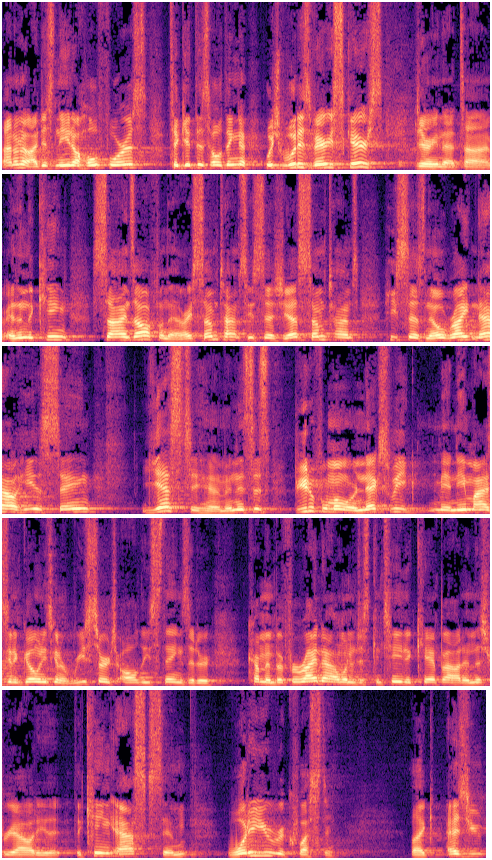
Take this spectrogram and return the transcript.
I don't know. I just need a whole forest to get this whole thing done, which wood is very scarce during that time. And then the king signs off on that, right? Sometimes he says yes, sometimes he says no. Right now, he is saying, yes to him. And it's this beautiful moment where next week, man, Nehemiah's going to go and he's going to research all these things that are coming. But for right now, I want to just continue to camp out in this reality that the king asks him, What are you requesting? Like, as, you,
